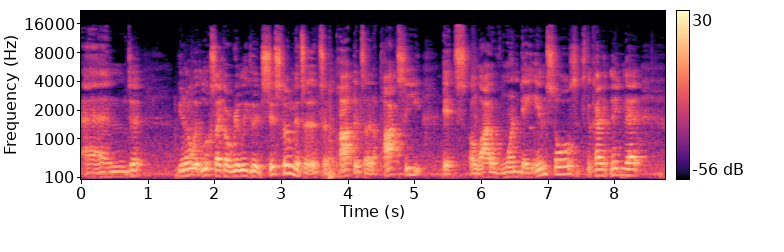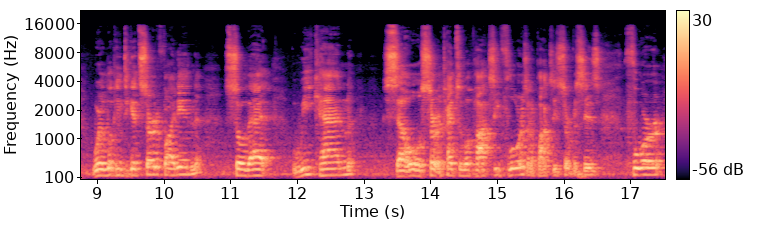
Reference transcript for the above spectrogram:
and uh, you know, it looks like a really good system. It's a it's an epo- it's an epoxy. It's a lot of one day installs. It's the kind of thing that we're looking to get certified in, so that we can sell certain types of epoxy floors and epoxy surfaces for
